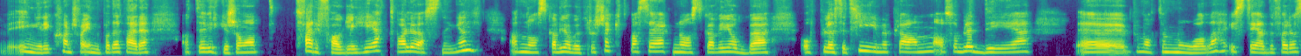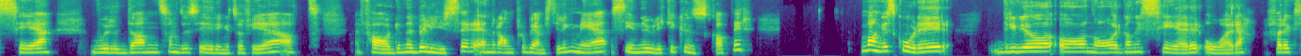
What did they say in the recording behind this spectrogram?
Ingrid kanskje var inne på, dette at det virker som at tverrfaglighet var løsningen. At nå skal vi jobbe prosjektbasert, nå skal vi jobbe oppløse timeplanen. Og så ble det eh, på en måte målet, i stedet for å se hvordan, som du sier Inge Sofie, at fagene belyser en eller annen problemstilling med sine ulike kunnskaper. Mange skoler driver jo og nå organiserer året f.eks.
